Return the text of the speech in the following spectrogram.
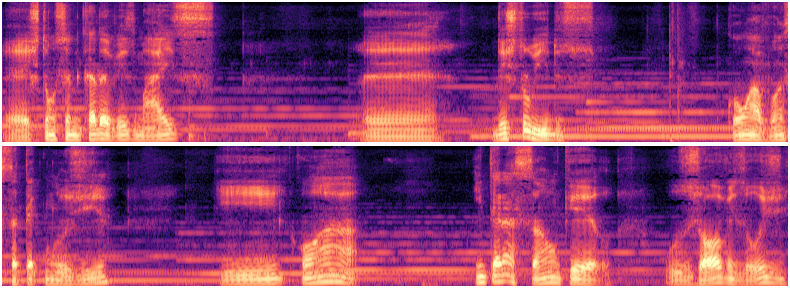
é, estão sendo cada vez mais é, destruídos com o avanço da tecnologia e com a interação que os jovens hoje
